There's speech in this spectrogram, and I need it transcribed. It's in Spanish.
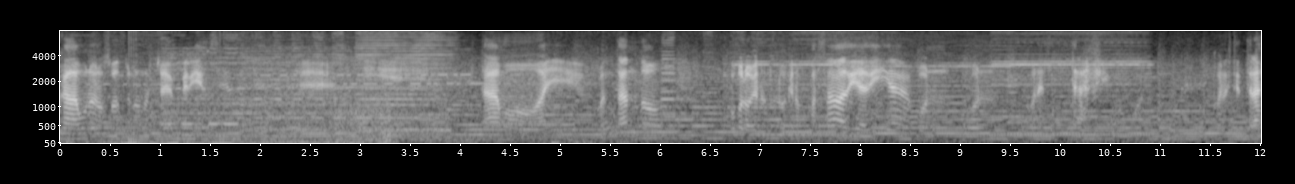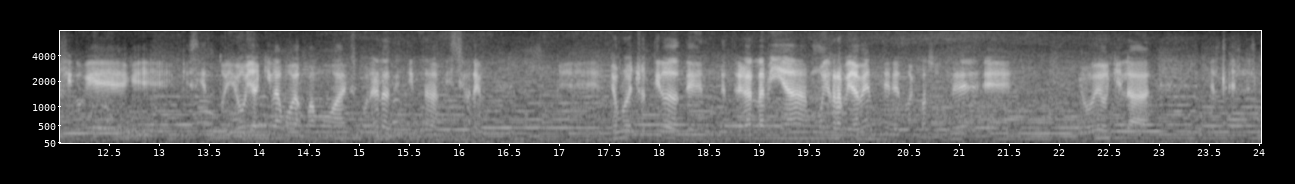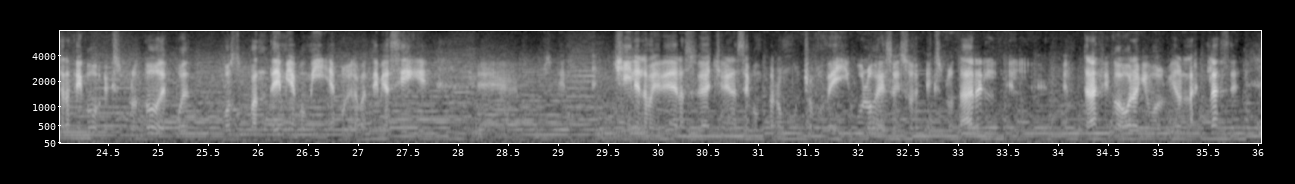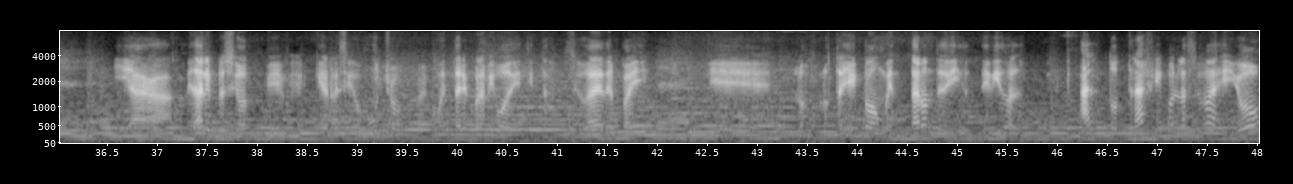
cada uno de nosotros, nuestra experiencia. Eh, y estábamos ahí contando un poco lo que, nos- lo que nos pasaba día a día con, con- el tráfico, con, este tráfico que, siento yo. Y aquí vamos, vamos a exponer las distintas visiones. Eh, yo aprovecho el tiro de, entregar la mía muy rápidamente, les doy paso a ustedes. Eh, yo veo que la, el, tráfico explotó después, post pandemia, comillas, porque la pandemia sigue. Chile, la mayoría de las ciudades chilenas se compraron muchos vehículos, eso hizo explotar el, el- tráfico ahora que volvieron las clases. Y me da la impresión que, que he recibido muchos eh, comentarios con amigos de distintas ciudades del país que los, trayectos aumentaron debido, debido al alto tráfico en las ciudades. Y yo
